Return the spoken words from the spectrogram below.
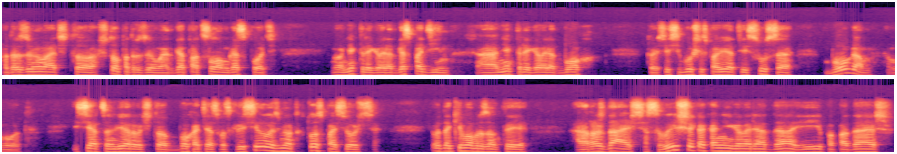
подразумевает, что... Что подразумевает под словом «Господь»? Ну, некоторые говорят «Господин», а некоторые говорят «Бог». То есть, если будешь исповедовать Иисуса Богом, вот, и сердцем веровать, что Бог Отец воскресил его из мертвых, спасешься. И вот таким образом ты рождаешься свыше, как они говорят, да, и попадаешь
